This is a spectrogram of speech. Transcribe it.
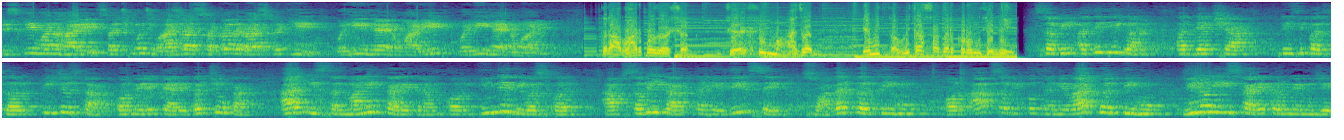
जिसकी मनहारी सचमुच भाषा सकल राष्ट्र की वही है हमारी वही है हमारी. तर आभार प्रदर्शन. जयश्री महाजन यांनी कविता सादर करून केले. सभी अतिथिगण, अध्यक्षा, प्रिंसिपल सर, टीचर स्टाफ और मेरे प्यारे बच्चों का आज इस सम्मानित कार्यक्रम और हिंदी दिवस पर आप सभी का तहे दिल से स्वागत करती हूँ और आप सभी को धन्यवाद करती हूँ जिन्होंने इस कार्यक्रम में मुझे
